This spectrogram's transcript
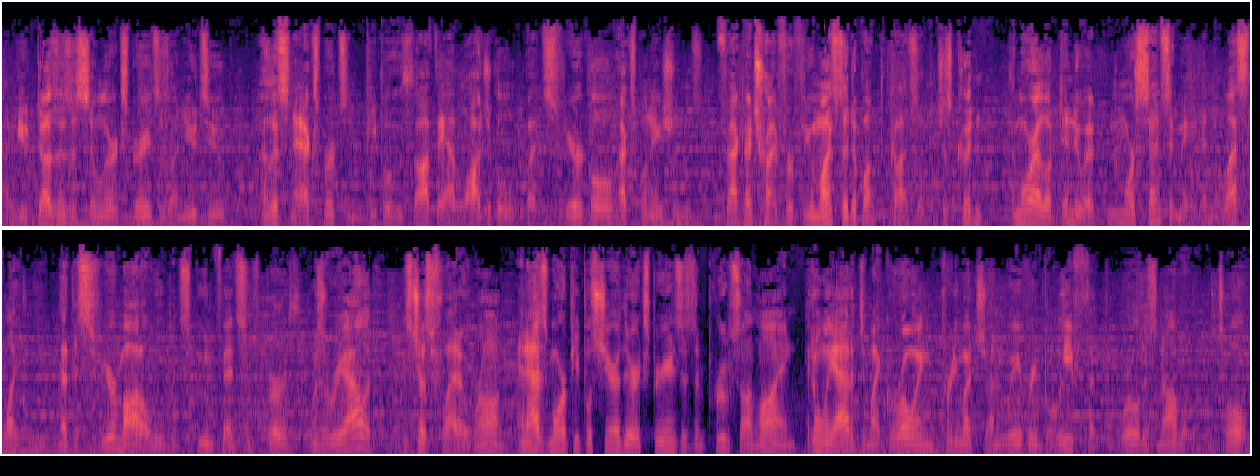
I viewed dozens of similar experiences on YouTube. I listened to experts and people who thought they had logical but spherical explanations. In fact, I tried for a few months to debunk the concept and just couldn't. The more I looked into it, the more sense it made, and the less likely that the sphere model we've been spoon fed since birth was a reality. It's just flat out wrong. And as more people shared their experiences and proofs online, it only added to my growing, pretty much unwavering belief that the world is not what we've been told.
